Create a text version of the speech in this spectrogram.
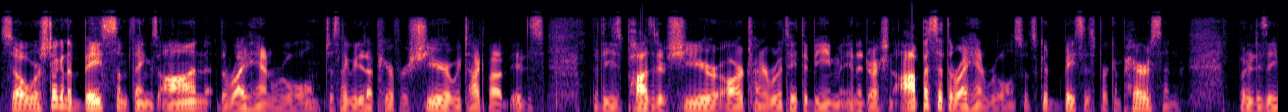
so we're still going to base some things on the right-hand rule, just like we did up here for shear. We talked about is that these positive shear are trying to rotate the beam in a direction opposite the right-hand rule, so it's a good basis for comparison, but it is a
